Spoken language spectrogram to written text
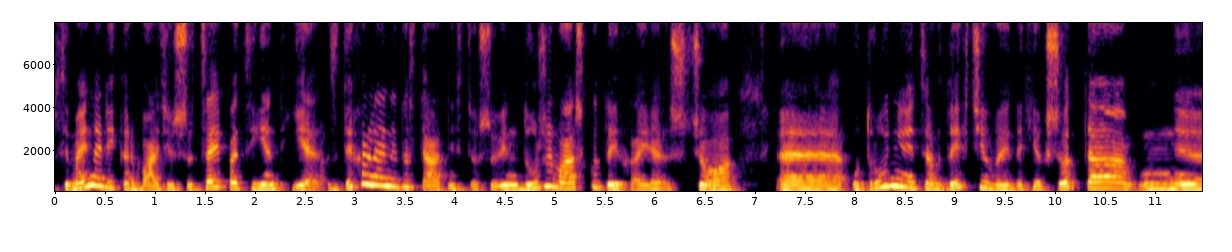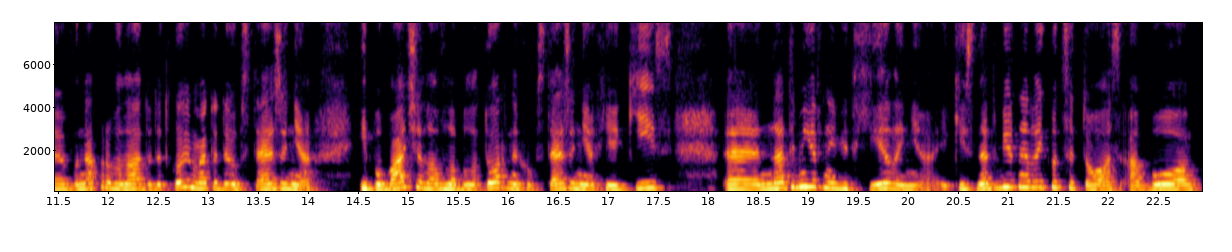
сімейний лікар бачить, що цей пацієнт є з дихальною недостатністю, що він дуже важко дихає, що е, утруднюється вдих чи видих, якщо та, е, вона провела додаткові методи обстеження і побачила в лабораторних обстеженнях якісь е, надмірні відхилення, якийсь надмірний лейкоцитоз, або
